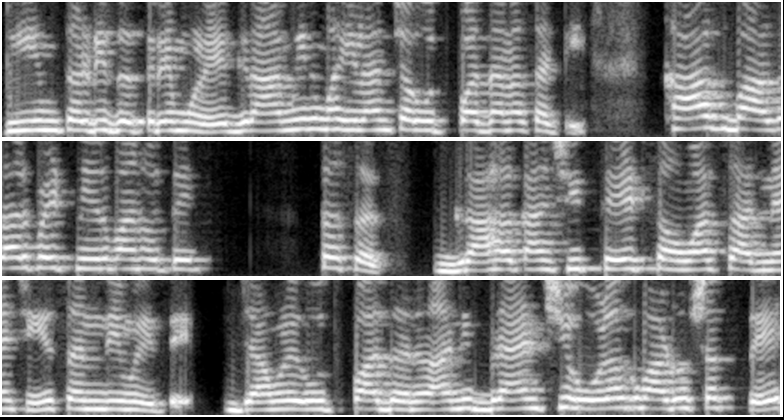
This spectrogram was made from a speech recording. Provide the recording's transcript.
भीमथडी जत्रेमुळे ग्रामीण महिलांच्या उत्पादनासाठी खास बाजारपेठ निर्माण होते. तसंच ग्राहकांशी थेट संवाद साधण्याची संधी मिळते. ज्यामुळे उत्पादन आणि ब्रँडची ओळख वाढू शकते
